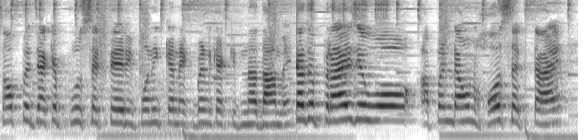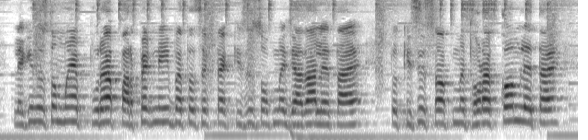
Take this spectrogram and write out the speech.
शॉप पे जाके पूछ सकते हैं रिपोनिक का नेकबैंड का कितना दाम है। जो प्राइस है, वो अप एंड डाउन हो सकता है। लेकिन दोस्तों, मैं पूरा परफेक्ट नहीं बता सकता, किसी शॉप में ज़्यादा लेता है तो किसी शॉप में थोड़ा कम लेता है।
